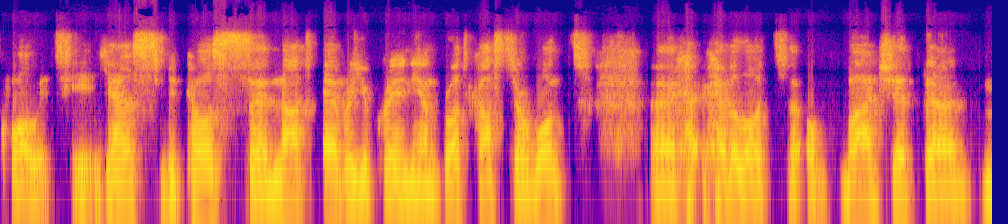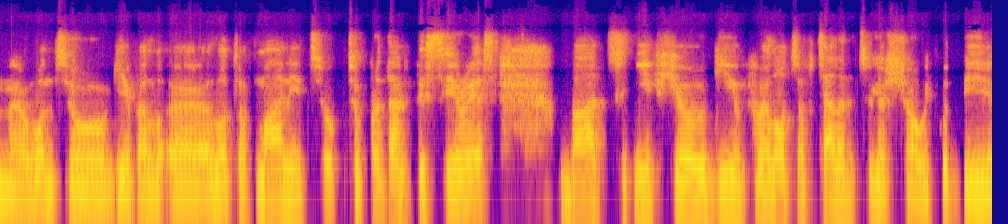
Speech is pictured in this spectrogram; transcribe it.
quality. Yes, because uh, not every Ukrainian broadcaster want uh, ha- have a lot of budget, uh, want to give a, a, lot of money to, to product this series. But if you give a lot of talent to your show, it could be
